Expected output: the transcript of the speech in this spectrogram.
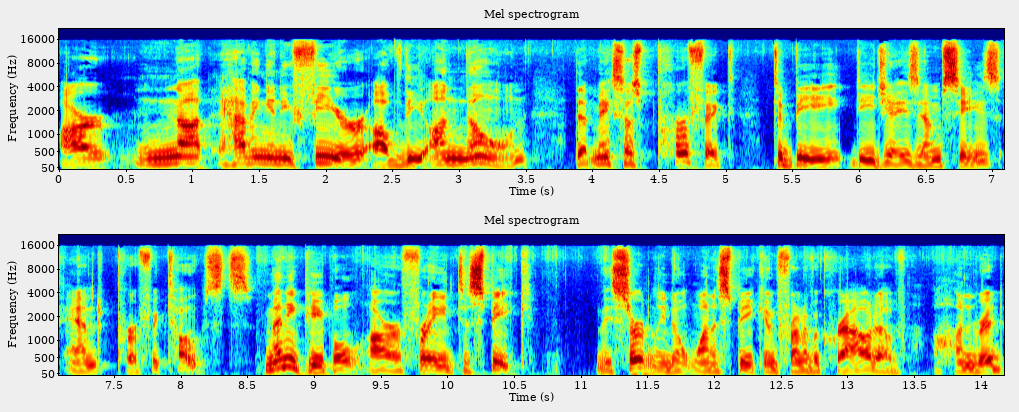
our not having any fear of the unknown, that makes us perfect to be DJs, MCs, and perfect hosts. Many people are afraid to speak. They certainly don't want to speak in front of a crowd of 100,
